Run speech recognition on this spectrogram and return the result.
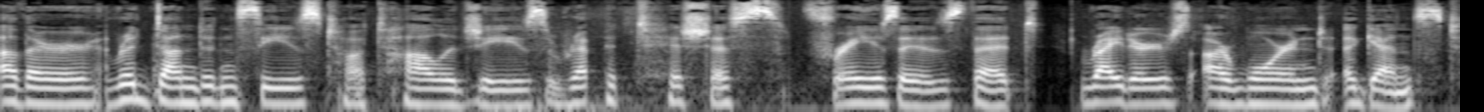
other redundancies, tautologies, repetitious phrases that writers are warned against.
